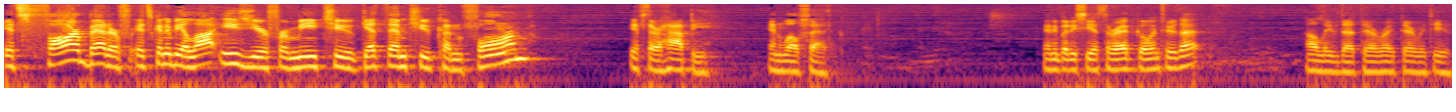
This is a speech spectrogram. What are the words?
it's far better. It's going to be a lot easier for me to get them to conform if they're happy and well fed. Anybody see a thread going through that? I'll leave that there, right there with you.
